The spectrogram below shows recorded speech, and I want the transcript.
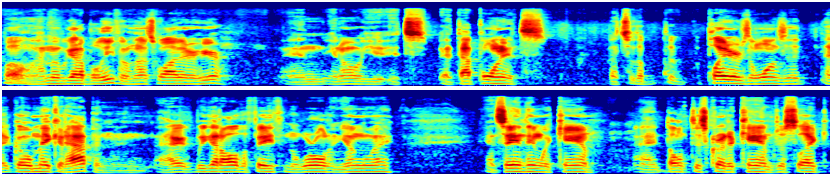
Well, I mean, we got to believe them. That's why they're here. And you know, it's at that point, it's that's the, the players, the ones that, that go make it happen. And I, we got all the faith in the world in Younghoe. And same thing with Cam. And don't discredit Cam. Just like,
